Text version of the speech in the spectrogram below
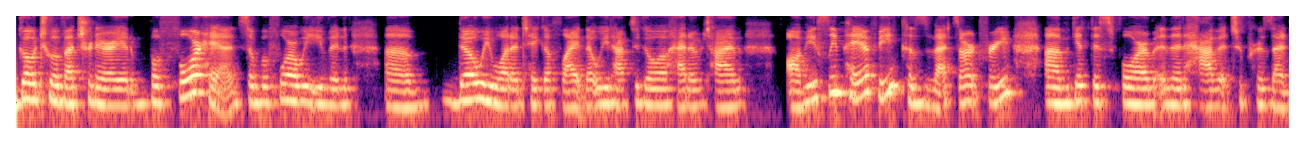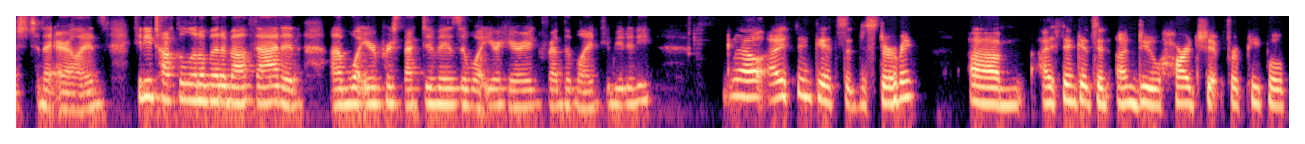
go to a veterinarian beforehand. So before we even um, know we want to take a flight, that we'd have to go ahead of time, obviously pay a fee because vets aren't free, um, get this form, and then have it to present to the airlines. Can you talk a little bit about that and um, what your perspective is and what you're hearing from the blind community? Well, I think it's disturbing. Um, I think it's an undue hardship for people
